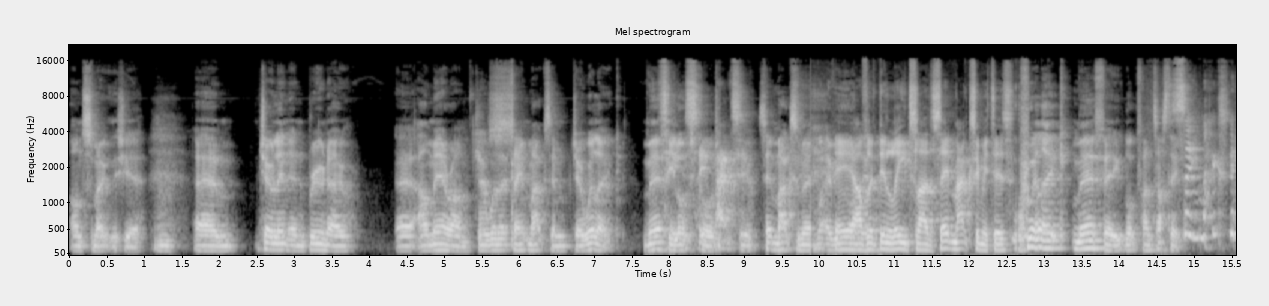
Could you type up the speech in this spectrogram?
on smoke this year. Um, Joelinton, Bruno, uh, Almiron, Joe Willock. Saint Maxim, Joe Willock, Murphy looks good. Maxim. Saint Maximin, whatever. you Yeah, call I've it. lived in Leeds, lad. St. Maxim it is. Willock, Murphy look fantastic. St. Maxim.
